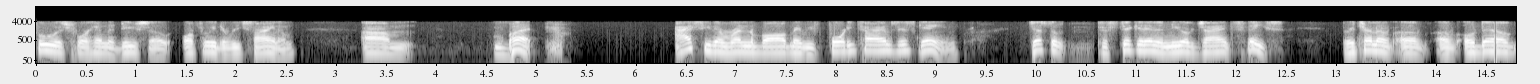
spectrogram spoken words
foolish for him to do so or for me to re-sign him. Um, but I see them running the ball maybe 40 times this game just to, to stick it in the New York Giants' face. The return of, of, of Odell,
